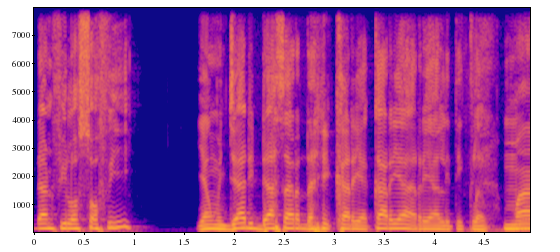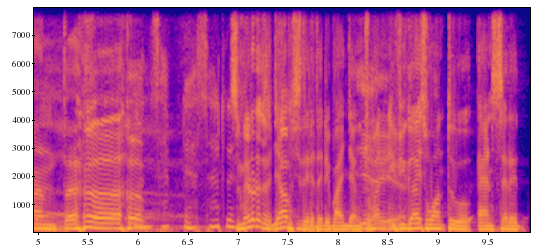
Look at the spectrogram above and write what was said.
dan filosofi yang menjadi dasar dari karya-karya reality club? Mantep. konsep dasar dan Sebenarnya udah terjawab sih dari tadi panjang. Iya, Cuman iya. if you guys want to answer it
